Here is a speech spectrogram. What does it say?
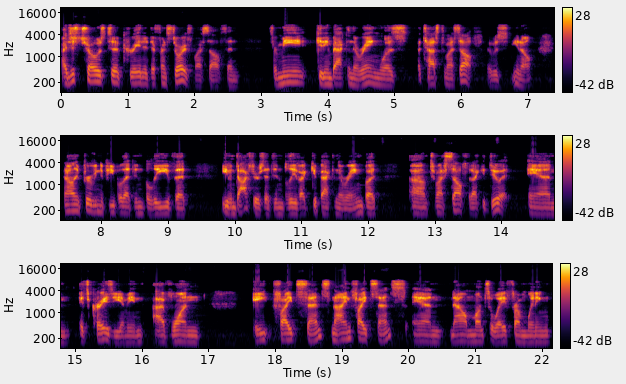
I just chose to create a different story for myself. And for me, getting back in the ring was a test to myself. It was, you know, not only proving to people that didn't believe that, even doctors that didn't believe I could get back in the ring, but um, to myself that I could do it. And it's crazy. I mean, I've won eight fights since, nine fights since, and now I'm months away from winning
